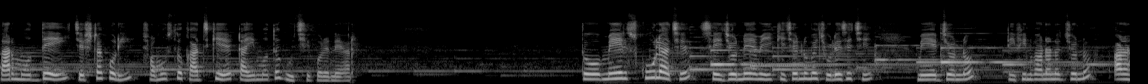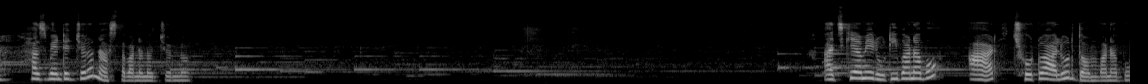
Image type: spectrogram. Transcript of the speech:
তার মধ্যেই চেষ্টা করি সমস্ত কাজকে টাইম মতো গুছিয়ে করে নেওয়ার তো মেয়ের স্কুল আছে, সেই জন্যে আমি কিচেন রুমে চলে এসেছি, মেয়ের জন্য টিফিন বানানোর জন্য আর হাজব্যান্ডের জন্য নাস্তা বানানোর জন্য। আজকে আমি রুটি বানাবো আর ছোট আলুর দম বানাবো।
